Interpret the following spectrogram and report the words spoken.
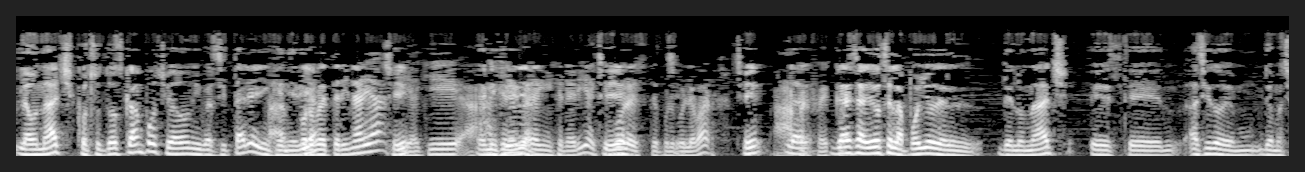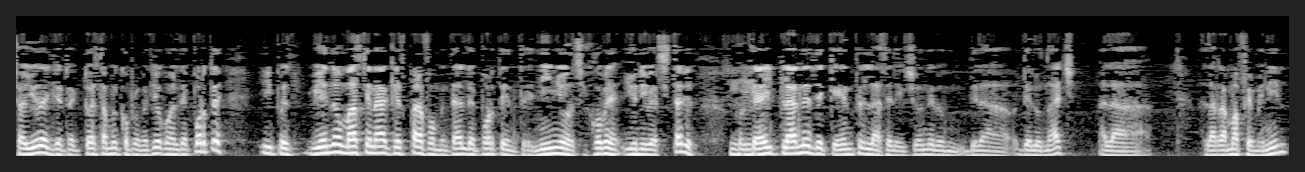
la UNACH con sus dos campos, Ciudad Universitaria y Ah, Ingeniería. por veterinaria Sí. y aquí ah, En aquí ingeniería. en ingeniería aquí Sí. por este por el Sí. bulevar Sí, Ah, la- perfecto. gracias a Dios el apoyo del, del UNACH este, ha sido de demasiada ayuda y el rector está muy comprometido con el deporte y pues viendo más que nada que es para fomentar el deporte entre niños y jóvenes y universitarios, porque hay planes de que entre la selección del, de la, del UNACH a la, a la rama femenil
